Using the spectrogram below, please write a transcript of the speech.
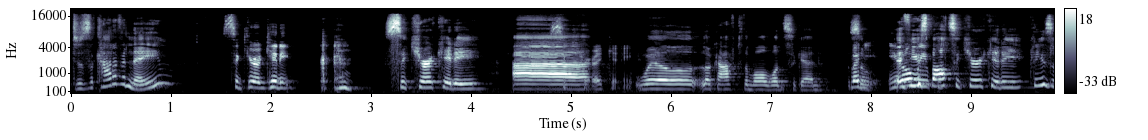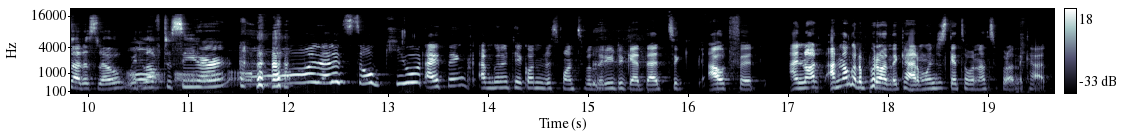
does the cat have a name? Secure Kitty. Secure Kitty. Uh, Secure Kitty. Will look after them all once again. But so you know, if you we... spot Secure Kitty, please let us know. We'd oh, love to see her. oh, that is so cute. I think I'm gonna take on the responsibility to get that outfit. I'm not, I'm not gonna put on the cat. I'm gonna just get someone else to put on the cat.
